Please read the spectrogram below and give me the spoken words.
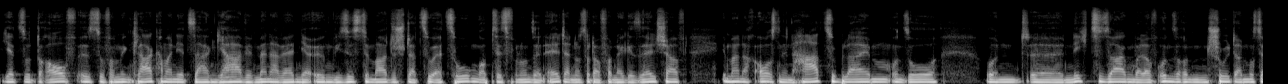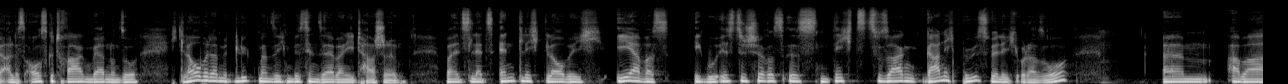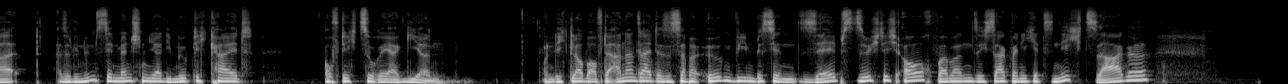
jetzt so drauf ist, so von wegen, klar kann man jetzt sagen, ja, wir Männer werden ja irgendwie systematisch dazu erzogen, ob es jetzt von unseren Eltern ist oder von der Gesellschaft, immer nach außen in hart zu bleiben und so und äh, nicht zu sagen, weil auf unseren Schultern muss ja alles ausgetragen werden und so. Ich glaube, damit lügt man sich ein bisschen selber in die Tasche, weil es letztendlich, glaube ich, eher was egoistischeres ist, nichts zu sagen, gar nicht böswillig oder so. Ähm, aber also du nimmst den Menschen ja die Möglichkeit, auf dich zu reagieren. Und ich glaube, auf der anderen Seite ist es aber irgendwie ein bisschen selbstsüchtig auch, weil man sich sagt, wenn ich jetzt nichts sage,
